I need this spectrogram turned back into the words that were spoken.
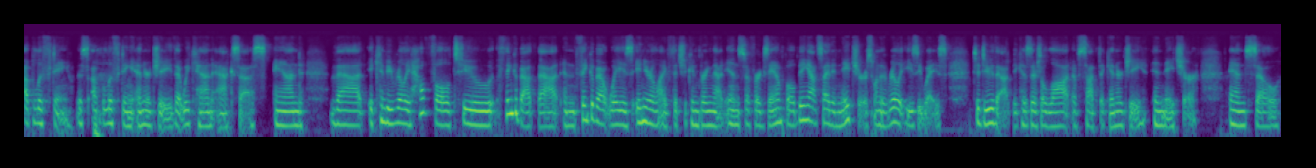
uplifting, this mm. uplifting energy that we can access. And that it can be really helpful to think about that and think about ways in your life that you can bring that in. So, for example, being outside in nature is one of the really easy ways to do that because there's a lot of sattvic energy in nature. And so,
